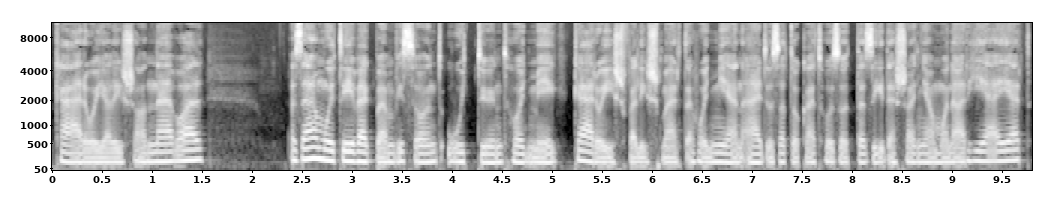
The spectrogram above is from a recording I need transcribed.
Károlyjal és Annával. Az elmúlt években viszont úgy tűnt, hogy még Károly is felismerte, hogy milyen áldozatokat hozott az édesanyja a monarchiáért,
